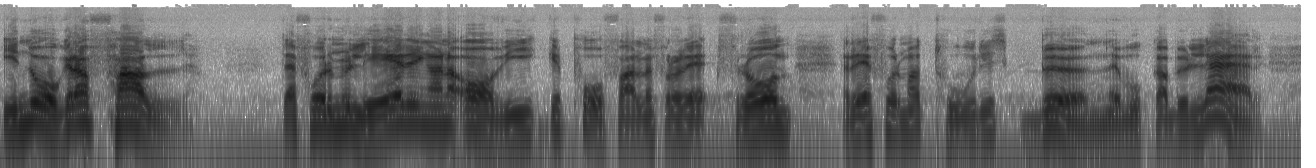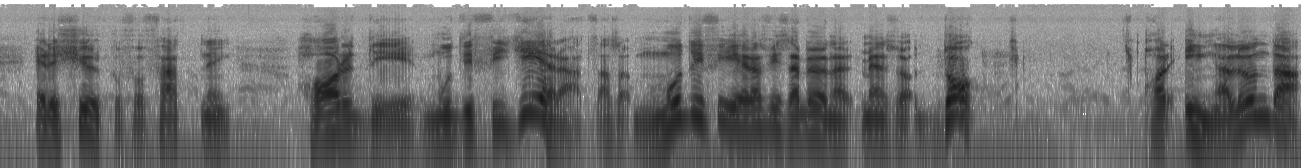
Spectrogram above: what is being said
i några fall där formuleringarna avviker påfallande från, från reformatorisk bönevokabulär eller kyrkoförfattning har det modifierats, alltså modifierats vissa böner, men så dock har ingalunda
